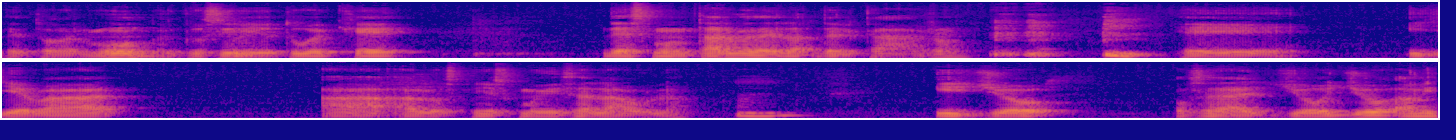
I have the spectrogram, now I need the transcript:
de todo el mundo. Inclusive yo tuve que desmontarme de la- del carro eh, y llevar a, a los niños, como dice, al aula. Y yo, o sea, yo, yo, a mí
